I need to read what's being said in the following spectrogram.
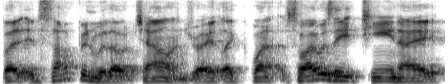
but it's not been without challenge, right? Like when so I was 18, I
